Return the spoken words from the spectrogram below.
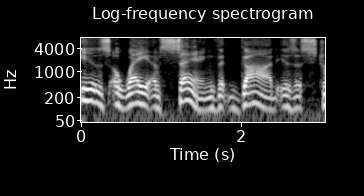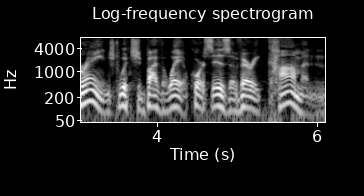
is a way of saying that God is estranged, which, by the way, of course, is a very common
